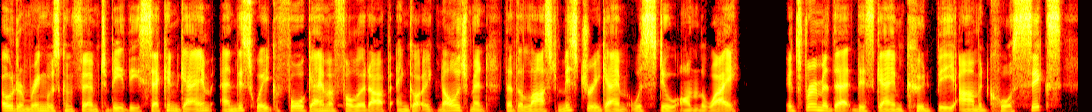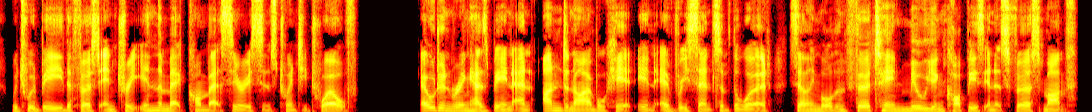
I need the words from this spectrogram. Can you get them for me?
Elden Ring was confirmed to be the second game, and this week, 4Gamer followed up and got acknowledgement that the last mystery game was still on the way. It's rumored that this game could be Armored Core 6, which would be the first entry in the mech combat series since 2012. Elden Ring has been an undeniable hit in every sense of the word, selling more than 13 million copies in its first month.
